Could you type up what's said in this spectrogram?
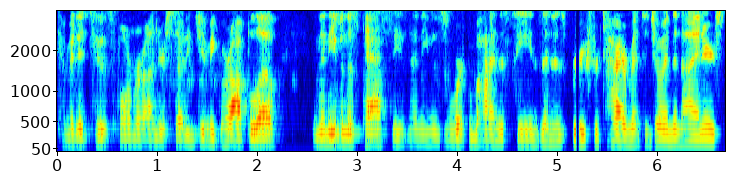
committed to his former understudy, Jimmy Garoppolo. And then even this past season, he was working behind the scenes in his brief retirement to join the Niners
